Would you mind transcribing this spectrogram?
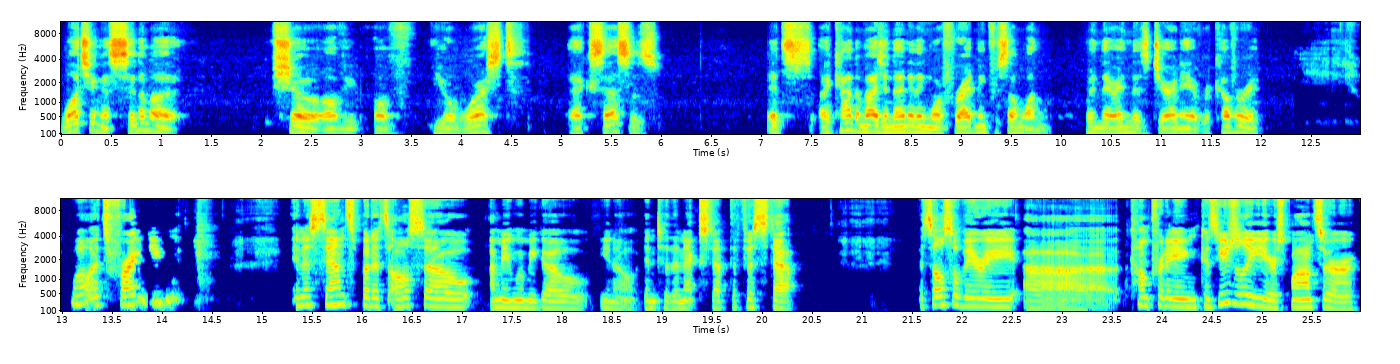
watching a cinema show of of your worst excesses. It's I can't imagine anything more frightening for someone when they're in this journey of recovery. Well, it's frightening in a sense, but it's also, I mean, when we go, you know, into the next step, the fifth step, it's also very uh, comforting because usually your sponsor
